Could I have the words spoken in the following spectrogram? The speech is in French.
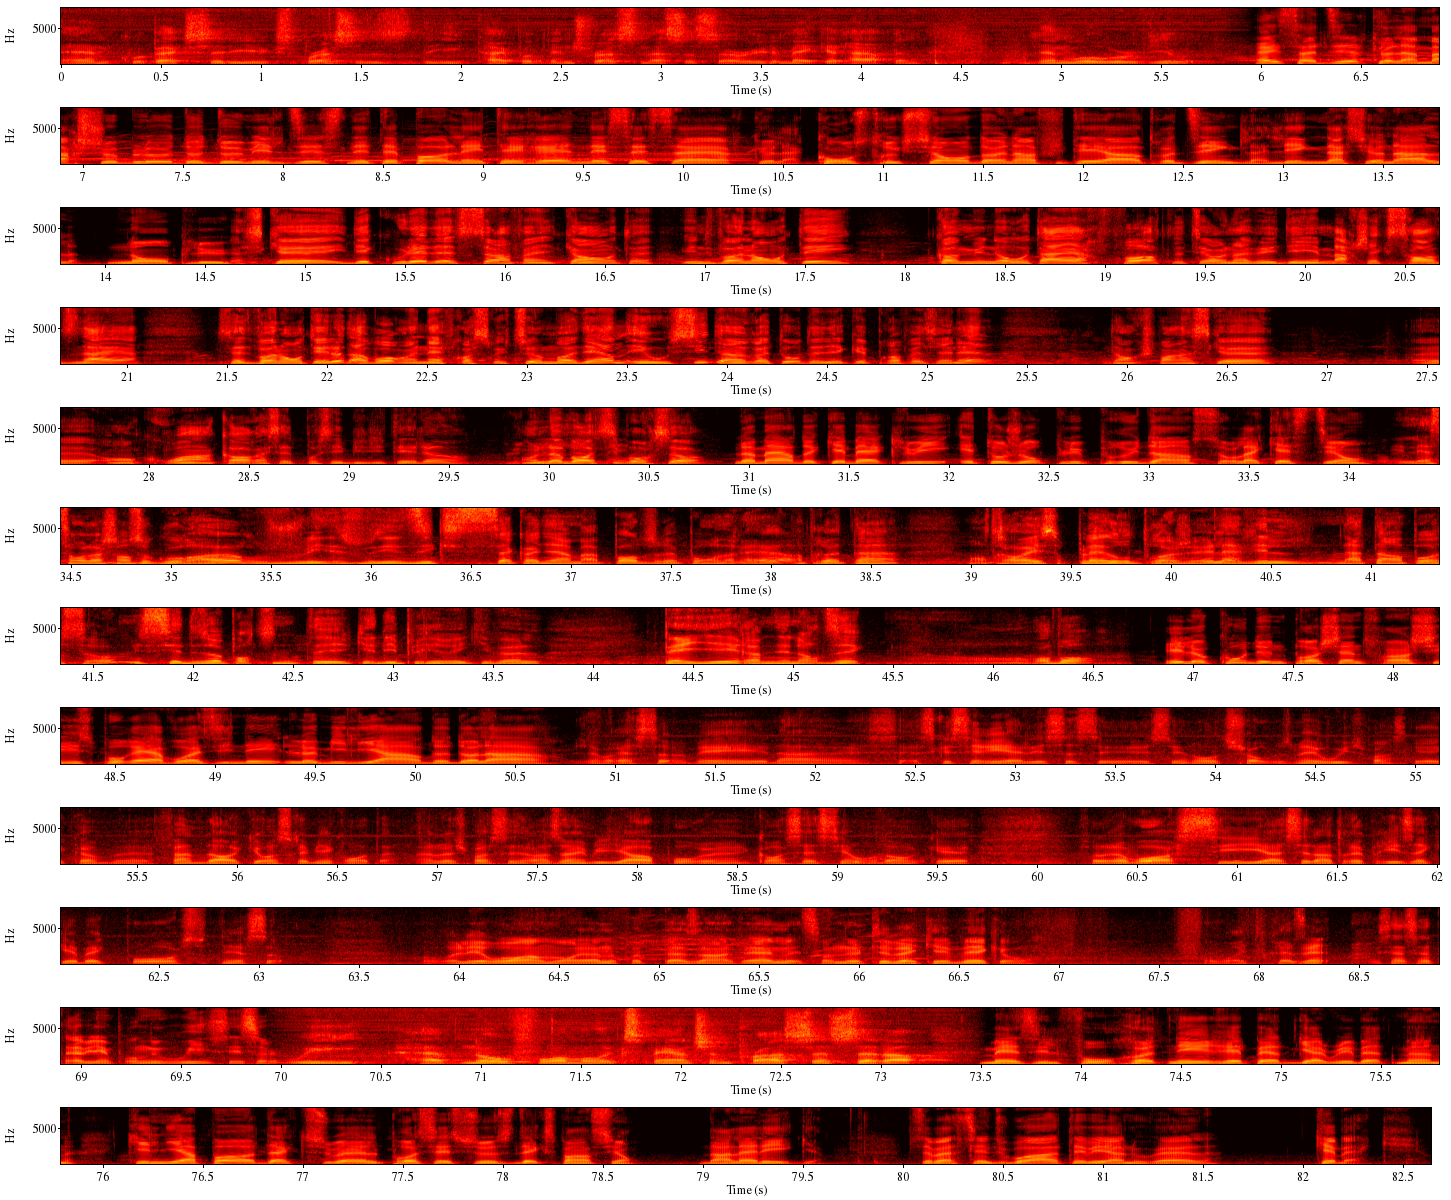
and Quebec City expresses the type of interest necessary to make it happen, then we'll review it. Est-ce à dire que la marche bleue de 2010 n'était pas l'intérêt nécessaire, que la construction d'un amphithéâtre digne de la Ligue nationale non plus? Parce qu'il découlait de ça, en fin de compte, une volonté communautaire forte. Là, on avait eu des marches extraordinaires. Cette volonté-là d'avoir une infrastructure moderne et aussi d'un retour d'une équipe professionnelle. Donc, je pense que euh, on croit encore à cette possibilité-là. On l'a bâti pour ça. Le maire de Québec, lui, est toujours plus prudent sur la question. Laissons la chance aux coureurs. Je vous, ai, je vous ai dit que si ça cognait à ma porte, je répondrais. Entre-temps, on travaille sur plein d'autres projets. La Ville n'attend pas ça. Mais s'il y a des opportunités, qu'il y a des privés qui veulent payer et ramener Nordique, on va voir. Et le coût d'une prochaine franchise pourrait avoisiner le milliard de dollars. J'aimerais ça, mais est-ce que c'est réaliste? C'est une autre chose. Mais oui, je pense que comme fan de hockey, on serait bien content. Là, je pense que c'est rendu un milliard pour une concession. Donc, il faudrait voir s'il y a assez d'entreprises à Québec pour soutenir ça. On va les voir à Montréal une fois de temps en temps, mais si on a un club à Québec, on, on va être présent. Ça serait très bien pour nous, oui, c'est sûr. We have no formal expansion process set up. Mais il faut retenir, répète Gary Bettman, qu'il n'y a pas d'actuel processus d'expansion dans la Ligue. Sébastien Dubois, TVA Nouvelle, Québec.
